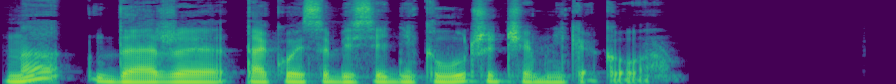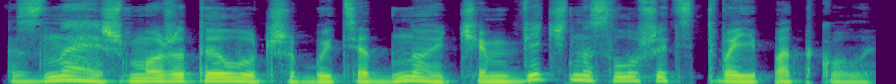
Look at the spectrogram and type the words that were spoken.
Но даже такой собеседник лучше, чем никакого. Знаешь, может и лучше быть одной, чем вечно слушать твои подколы.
